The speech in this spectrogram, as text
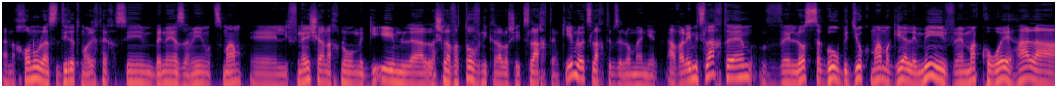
הנכון הוא להסדיר את מערכת היחסים בין היזמים עצמם אה, לפני שאנחנו מגיעים לשלב הטוב נקרא לו שהצלחתם כי אם לא הצלחתם זה לא מעניין אבל אם הצלחתם ולא סגור בדיוק מה מגיע למי ומה קורה הלאה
